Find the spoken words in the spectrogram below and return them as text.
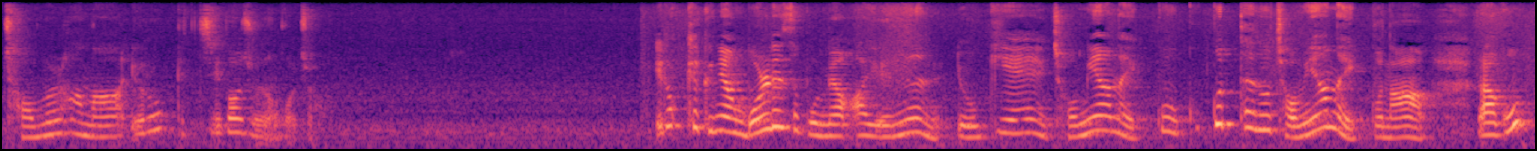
점을 하나 이렇게 찍어주는 거죠. 이렇게 그냥 멀리서 보면 아 얘는 여기에 점이 하나 있고 코끝에도 점이 하나 있구나 라고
